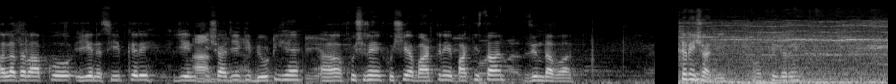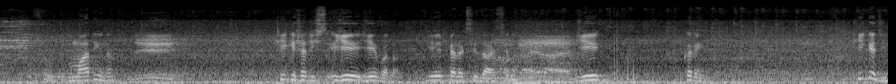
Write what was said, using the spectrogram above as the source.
अल्लाह ताला आपको ये नसीब करे ये इनकी शादी की ब्यूटी है। खुश रहें खुशियाँ बांटते रहें पाकिस्तान जिंदाबाद। करें शादी ओके करें? तो घुमा दी ना? ठीक है शादी ये ये वाला ये पैलेट सीधा है ना? ये करें। ठीक है जी।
